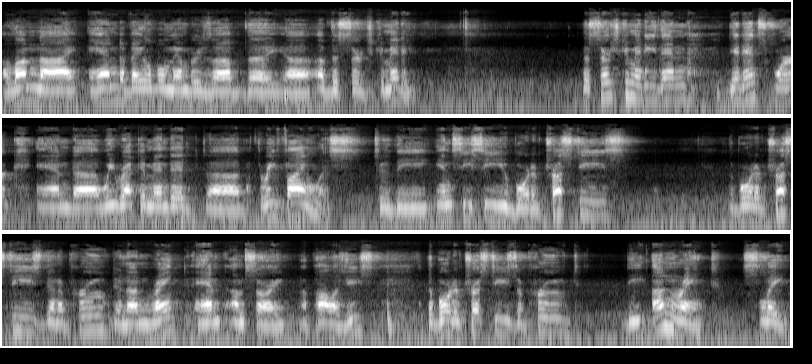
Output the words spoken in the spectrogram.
alumni, and available members of the uh, of the search committee. The search committee then did its work, and uh, we recommended uh, three finalists to the NCCU Board of Trustees. The Board of Trustees then approved an unranked, and I'm sorry, apologies. The Board of Trustees approved the unranked slate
